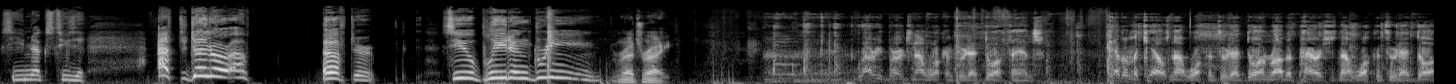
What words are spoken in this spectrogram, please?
See you next Tuesday after dinner. After. See you bleeding green. That's right. Larry Bird's not walking through that door, fans. Kevin McHale's not walking through that door, and Robert Parish is not walking through that door.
